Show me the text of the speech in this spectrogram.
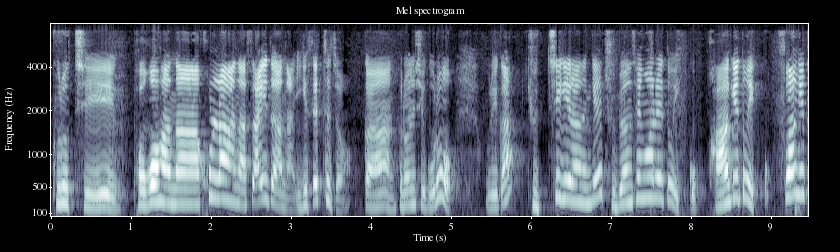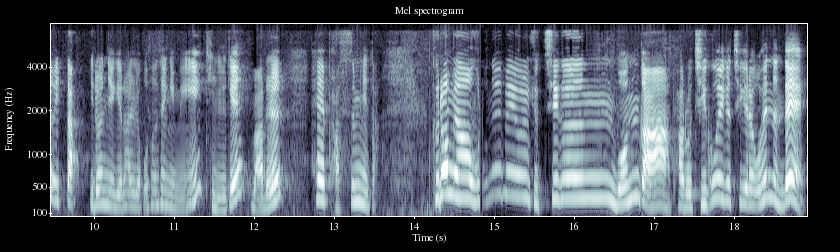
그렇지. 버거 하나, 콜라 하나, 사이드 하나 이게 세트죠. 그러니까 그런 식으로 우리가 규칙이라는 게 주변 생활에도 있고 과학에도 있고 수학에도 있다. 이런 얘기를 하려고 선생님이 길게 말을 해 봤습니다. 그러면 우리 오늘 배울 규칙은 뭔가 바로 지구의 규칙이라고 했는데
